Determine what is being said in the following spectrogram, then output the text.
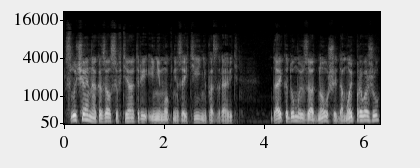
«Случайно оказался в театре и не мог ни зайти, ни поздравить. Дай-ка, думаю, заодно уж и домой провожу.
